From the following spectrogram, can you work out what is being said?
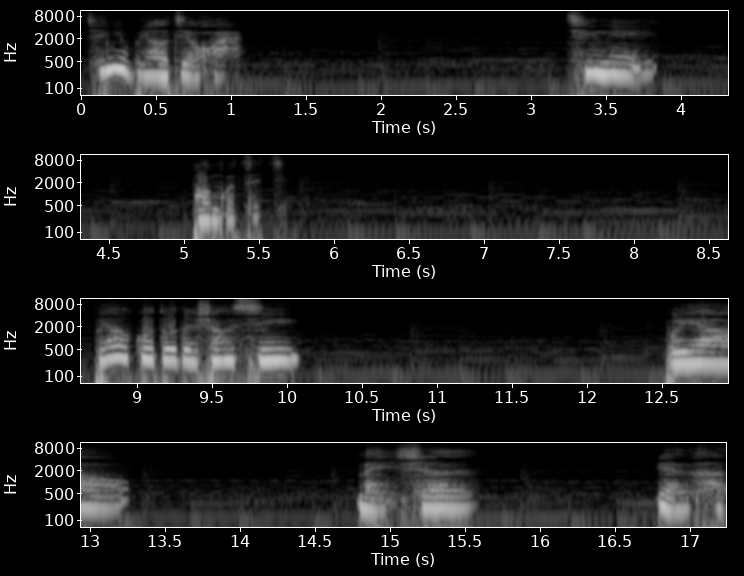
请你不要介怀，请你放过自己，不要过多的伤心，不要满身怨恨，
